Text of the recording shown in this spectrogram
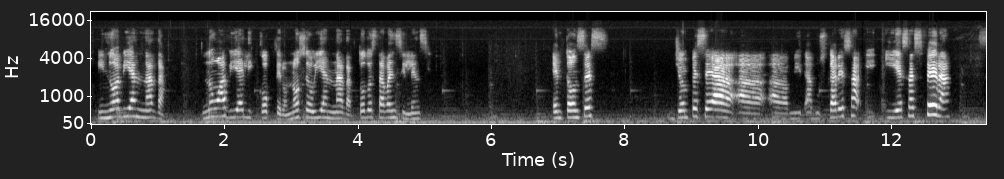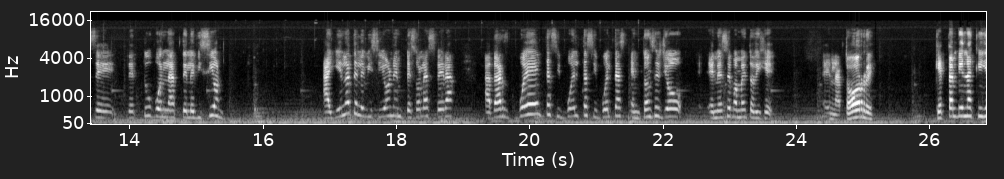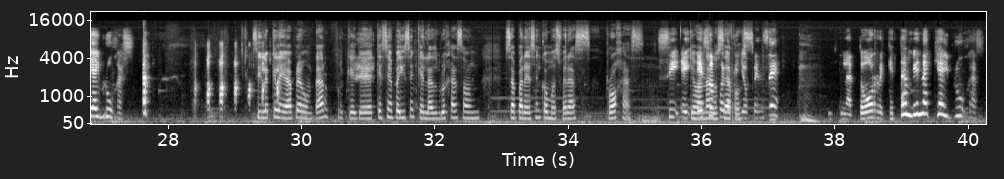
Y no había nada. No había helicóptero, no se oía nada, todo estaba en silencio. Entonces, yo empecé a, a- a a buscar esa y, y esa esfera se detuvo en la televisión. Allí en la televisión empezó la esfera a dar vueltas y vueltas y vueltas. Entonces yo en ese momento dije, en la torre, que también aquí ya hay brujas. Sí, lo que le iba a preguntar, porque yo que siempre dicen que las brujas son, se aparecen como esferas rojas. Sí, e- Que van a eso los fue lo que cerros. yo pensé. En la torre, que también aquí hay brujas.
